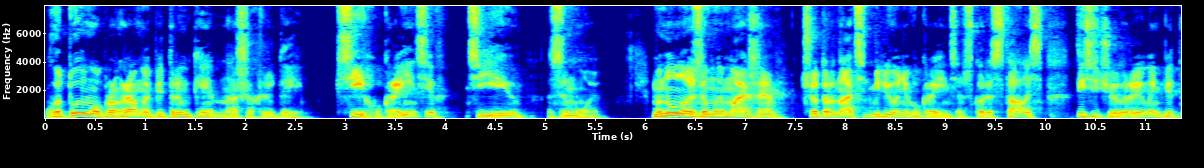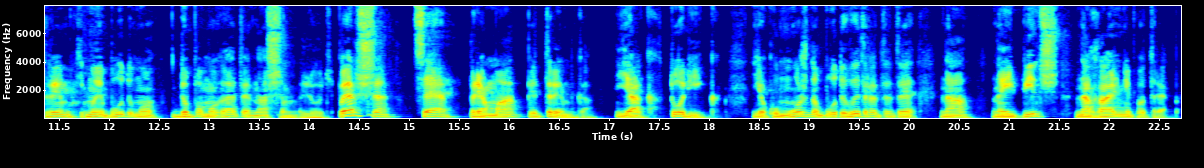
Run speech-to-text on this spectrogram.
Готуємо програми підтримки наших людей, всіх українців цією зимою. Минулої зими майже 14 мільйонів українців скористались тисячою гривень підтримки. Ми будемо допомагати нашим людям. Перше це пряма підтримка, як торік, яку можна буде витратити на найбільш нагальні потреби.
